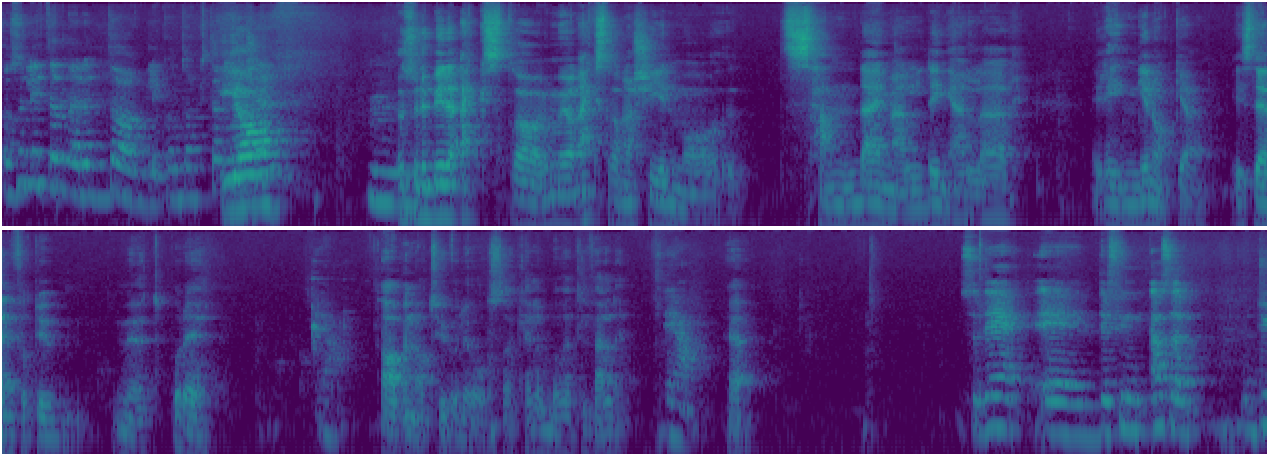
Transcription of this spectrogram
Også litt den der daglige kontakten, Ja. Mm. Så det blir det ekstra Du må gjøre en ekstra energi med å sende en melding eller ringe noen, istedenfor at du møter på det Ja. av en naturlig årsak, eller bare tilfeldig. ja. Ja. Så det er det fun Altså, du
